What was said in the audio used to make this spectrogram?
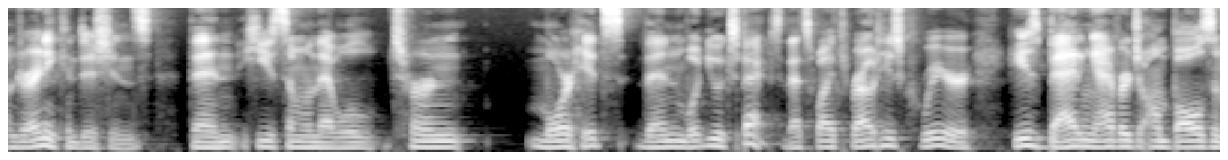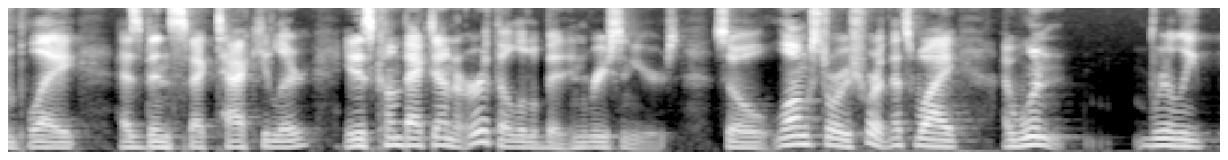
under any conditions, then he's someone that will turn more hits than what you expect. That's why throughout his career, his batting average on balls in play has been spectacular. It has come back down to earth a little bit in recent years. So, long story short, that's why I wouldn't really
